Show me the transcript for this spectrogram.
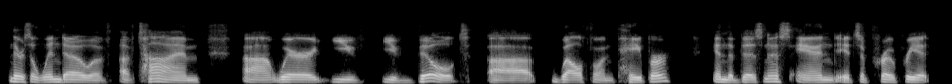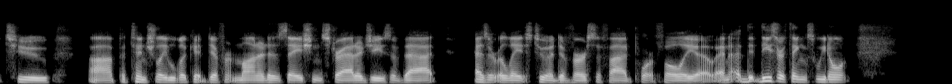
there's a window of of time uh, where you've you've built uh, wealth on paper in the business and it's appropriate to uh, potentially look at different monetization strategies of that as it relates to a diversified portfolio. And uh, th- these are things we don't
